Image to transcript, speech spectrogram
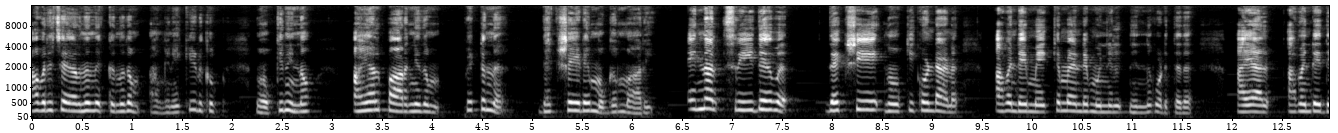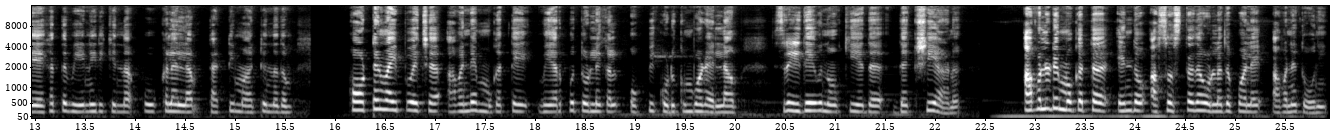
അവർ ചേർന്ന് നിൽക്കുന്നതും അങ്ങനെയൊക്കെ എടുക്കും. നോക്കി നിന്നോ. അയാൾ പറഞ്ഞതും പെട്ടെന്ന് ദക്ഷയുടെ മുഖം മാറി. എന്നാൽ ശ്രീദേവ് ദക്ഷയെ നോക്കിക്കൊണ്ടാണ് അവന്റെ മേക്കമാന്റെ മുന്നിൽ നിന്നു കൊടുത്തത്. അയാൾ അവന്റെ ദേഹത്ത് വീണിരിക്കുന്ന പൂക്കളെല്ലാം തട്ടി മാറ്റുന്നതും കോട്ടൺ വൈപ്പ് വെച്ച് അവന്റെ മുഖത്തെ വിയർപ്പുതുള്ളികൾ ഒപ്പിക്കൊടുക്കുമ്പോഴെല്ലാം ശ്രീദേവ് നോക്കിയത് ദക്ഷയാണ്. അവളുടെ മുഖത്ത് എന്തോ അസ്വസ്ഥത ഉള്ളതുപോലെ അവന് തോന്നി.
